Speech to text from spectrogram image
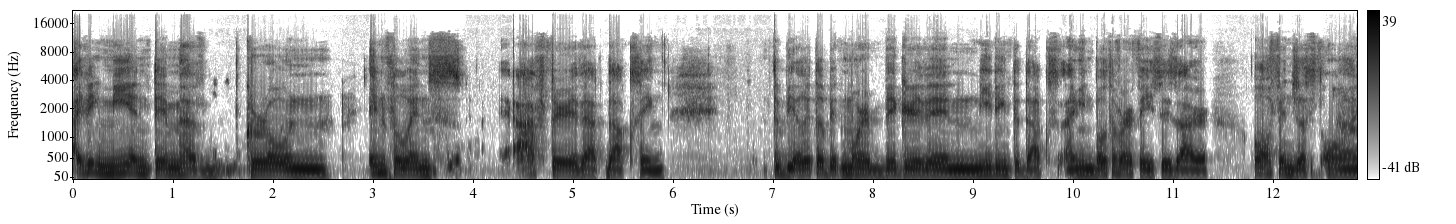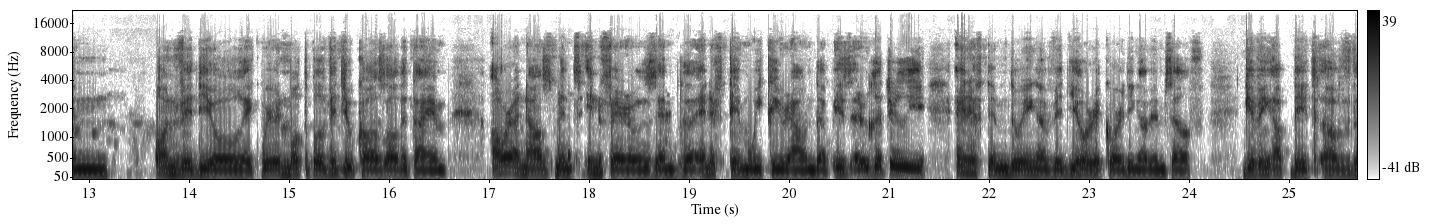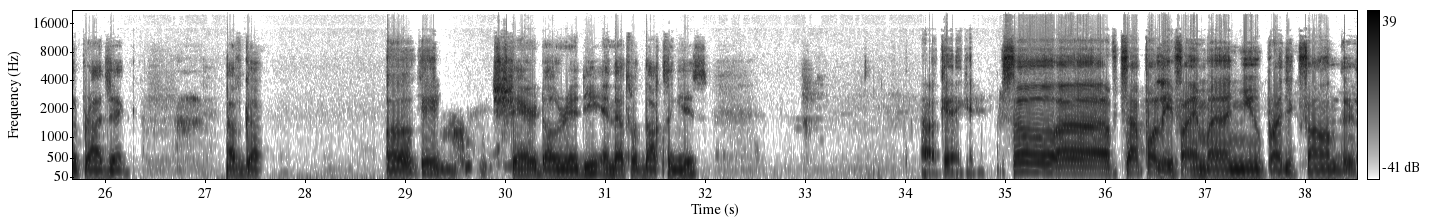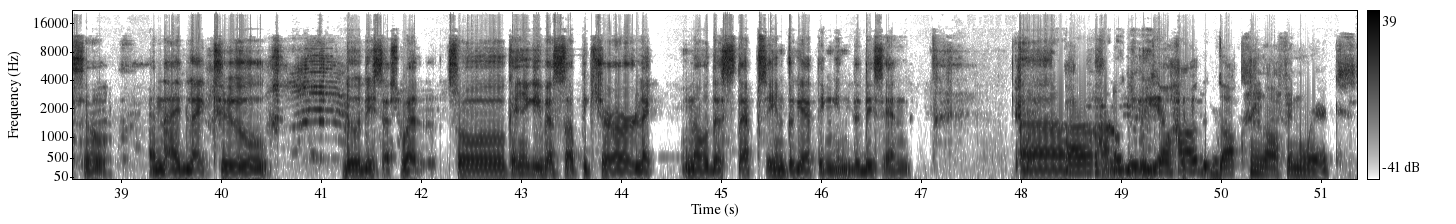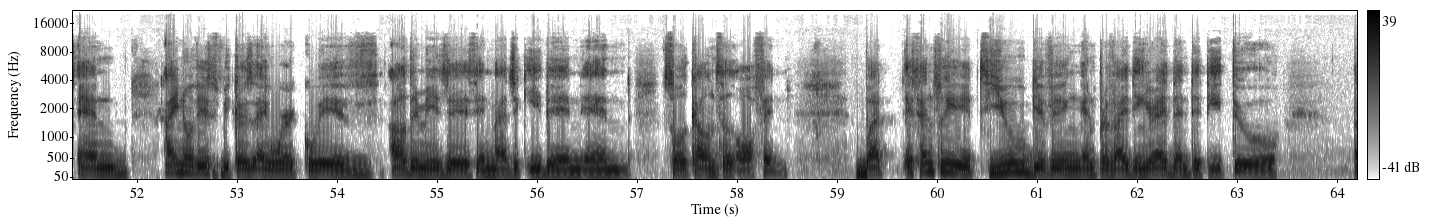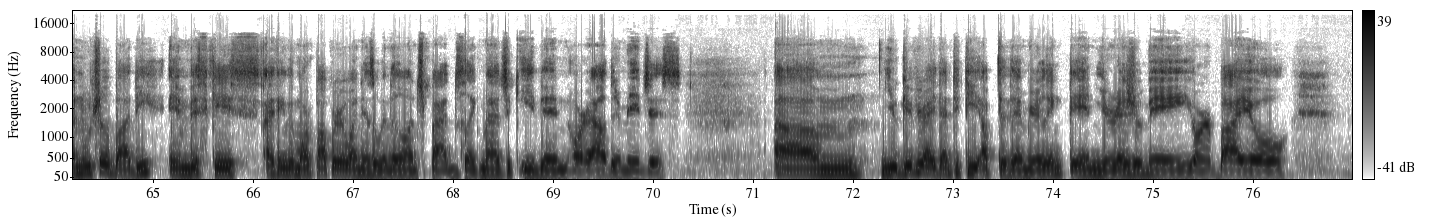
I think me and Tim have grown influence after that doxing to be a little bit more bigger than needing to dox. I mean, both of our faces are often just on on video. Like we're in multiple video calls all the time. Our announcements in Pharaohs and the NFTM weekly roundup is literally NFTM doing a video recording of himself, giving updates of the project. I've got Oh, okay. shared already, and that's what doxing is. Okay, okay. So, uh, for example, if I'm a new project founder, so and I'd like to do this as well. So, can you give us a picture or like you know the steps into getting into this and uh, Um, how do we So how it? doxing often works, and I know this because I work with Elder Mages in Magic Eden and Soul Council often. But essentially, it's you giving and providing your identity to a neutral body. In this case, I think the more popular one is with the launch pads like Magic Eden or Elder Mages. Um, you give your identity up to them, your LinkedIn, your resume, your bio,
